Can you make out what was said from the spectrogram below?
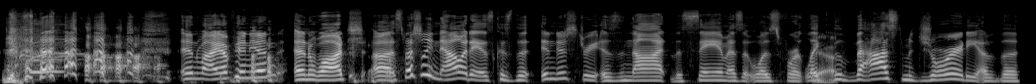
In my opinion and watch uh, especially nowadays because the industry is not the same as it was for like Yeah. the vast majority of the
